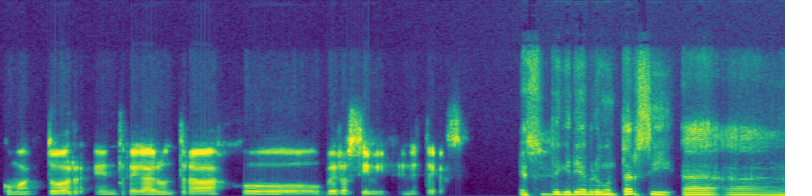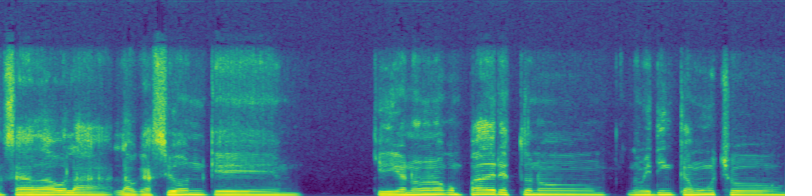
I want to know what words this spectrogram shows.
como actor, entregar un trabajo verosímil, en este caso. Eso te quería preguntar si se ha dado la, ocasión que, que diga, no, no, no, compadre, esto no, no me tinca mucho,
